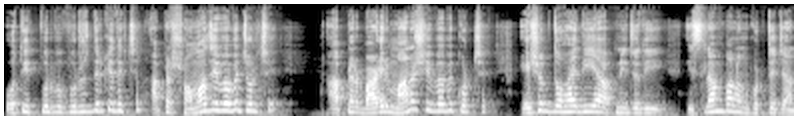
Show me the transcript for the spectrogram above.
অতীত পূর্বপুরুষদেরকে দেখছেন, আপনার সমাজ এভাবে চলছে, আপনার বাড়ির মানুষ এভাবে করছে। এসব দোহাই দিয়ে আপনি যদি ইসলাম পালন করতে যান,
